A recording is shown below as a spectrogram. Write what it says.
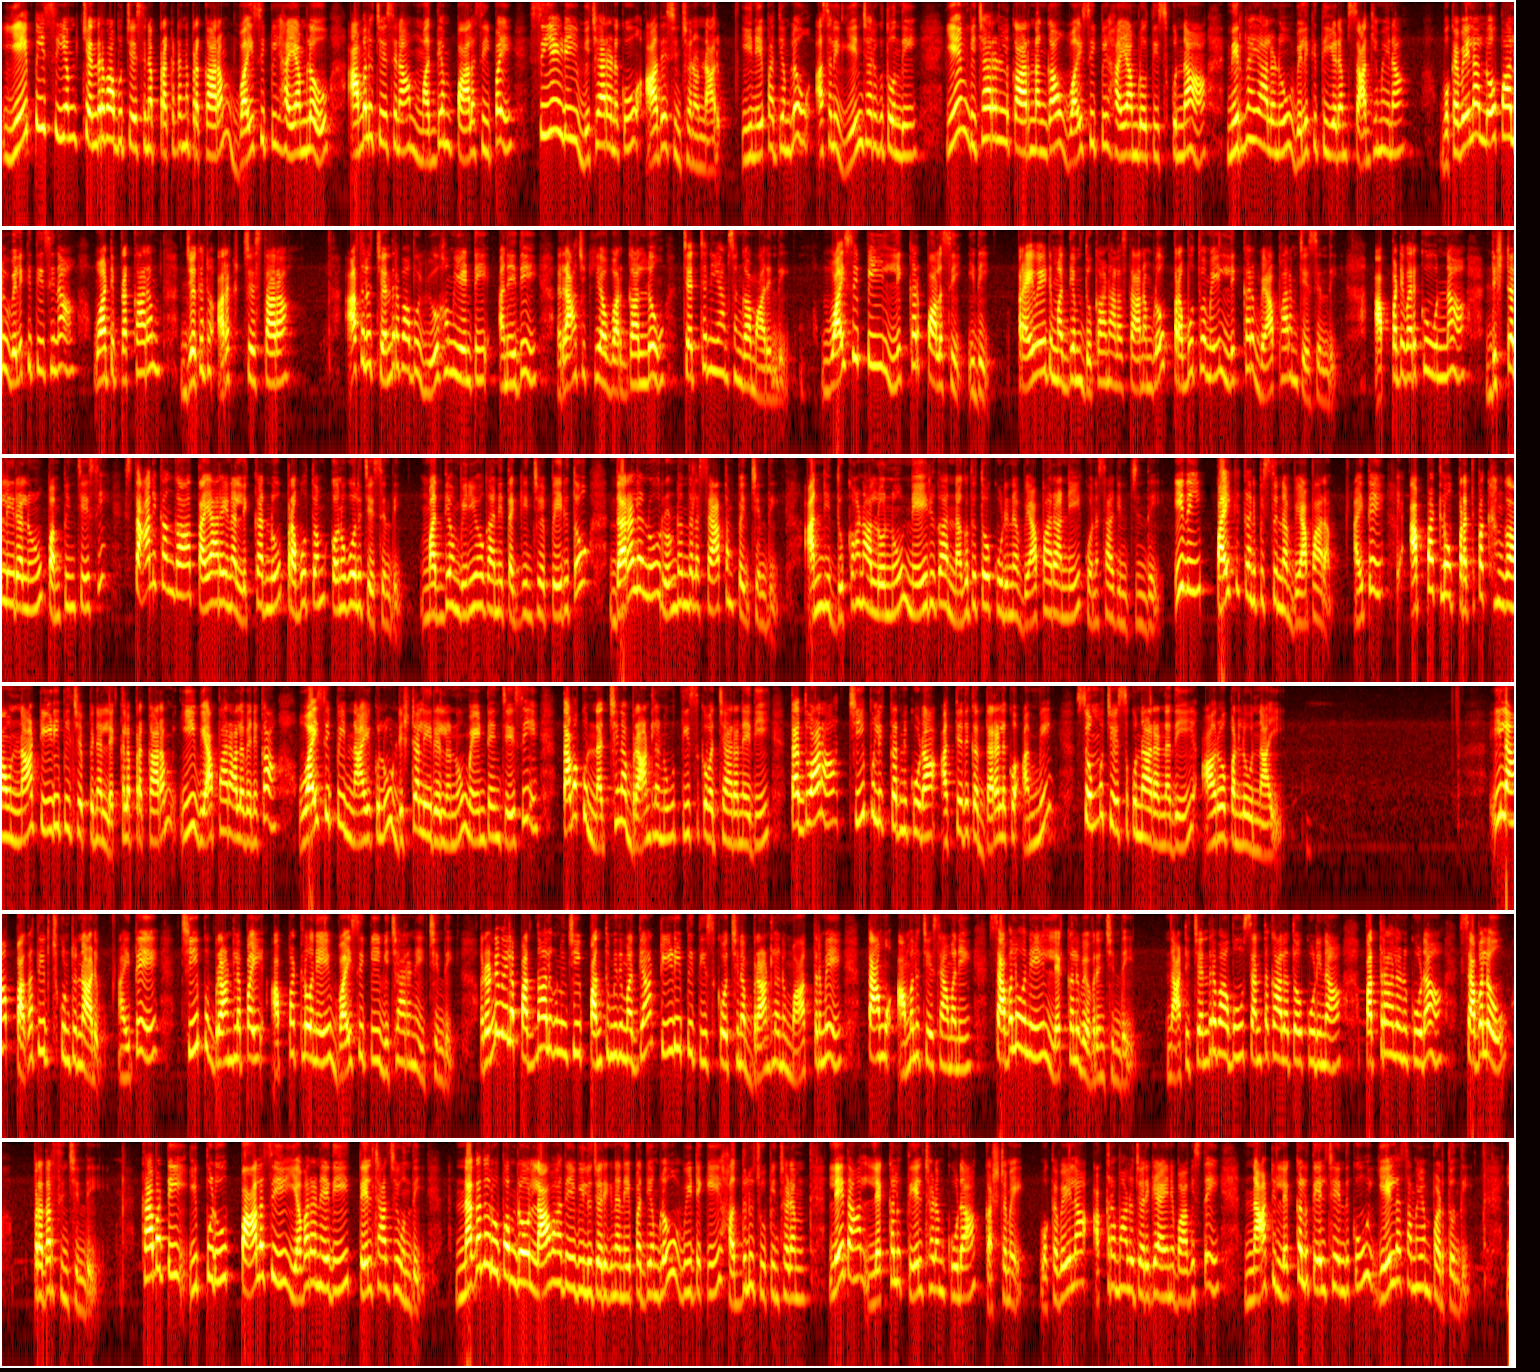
AP CM Chandrababu చేసిన ప్రకటన ప్రకారం వైసీపీ హయాంలో అమలు చేసిన మద్యం పాలసీపై సిఐడి విచారణకు ఆదేశించనున్నారు. ఈ నేపథ్యంలో అసలు ఏం జరుగుతోంది? ఏం విచారణల కారణంగా వైసీపీ హయాంలో తీసుకున్న నిర్ణయాలను వెలికి తీయడం సాధ్యమేనా? ఒకవేళ లోపాలు వెలికి తీసినా వాటి ప్రకారం జగన్ అరెస్ట్ చేస్తారా? అసలు చంద్రబాబు వ్యూహం ఏంటి అనేది రాజకీయ వర్గాల్లో చర్చనీయాంశంగా మారింది. వైసీపీ లిక్కర్ పాలసీ ఇది. ప్రైవేటు మద్యం దుకాణాల స్థానంలో ప్రభుత్వమే లిక్కర్ వ్యాపారం చేసింది. అప్పటి వరకు ఉన్న డిస్టలీరలను పంపించేసి స్థానికంగా తయారైన లిక్కర్ను ప్రభుత్వం కొనుగోలు చేసింది. మద్యం వినియోగాన్ని తగ్గించే పేరుతో ధరలను రెండు వందల శాతం పెంచింది. అన్ని దుకాణాల్లోనూ నేరుగా నగదుతో కూడిన వ్యాపారాన్ని కొనసాగించింది. ఇది పైకి కనిపిస్తున్న వ్యాపారం. అయితే అప్పట్లో ప్రతిపక్షంగా ఉన్న టీడీపీ చెప్పిన లెక్కల ప్రకారం ఈ వ్యాపారాల వెనుక వైసీపీ నాయకులు డిస్టలీరీలను మెయింటైన్ చేసి తమకు నచ్చిన బ్రాండ్లను తీసుకువచ్చారనేది. తద్వారా చీపు లిక్కర్ని కూడా అత్యధిక ధరలకు అమ్మి సొమ్ము చేసుకున్నారన్నది ఆరోపణలు ఉన్నాయి. ఇలా పగ తీర్చుకుంటున్నాడు. అయితే చీప్ బ్రాండ్లపై అప్పట్లోనే వైసీపీ విచారణ ఇచ్చింది. రెండు వేల పద్నాలుగు నుంచి పంతొమ్మిది మధ్య టీడీపీ తీసుకువచ్చిన బ్రాండ్లను మాత్రమే తాము అమలు చేశామని సభలోనే లెక్కలు వివరించింది. నాటి చంద్రబాబు సంతకాలతో కూడిన పత్రాలను కూడా సభలో ప్రదర్శించింది. కాబట్టి ఇప్పుడు పాలసీ ఎవరనేది తేల్చాల్సి ఉంది. నగదు రూపంలో లావాదేవీలు జరిగిన నేపథ్యంలో వీటికి హద్దులు చూపించడం లేదా లెక్కలు తేల్చడం కూడా కష్టమే. ఒకవేళ అక్రమాలు జరిగాయని భావిస్తే నాటి లెక్కలు తేల్చేందుకు ఏళ్ళ సమయం పడుతుంది.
